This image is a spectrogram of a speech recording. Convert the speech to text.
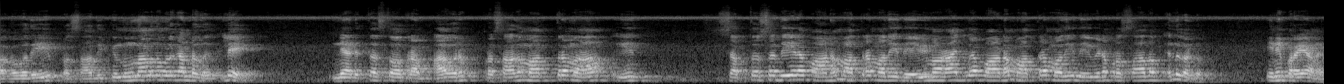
ഭഗവതി പ്രസാദിക്കുന്നു എന്നാണ് നമ്മൾ കണ്ടത് അല്ലേ? ഇനി അടുത്ത സ്തോത്രം. ആ ഒരു പ്രസാദം മാത്രം ആ ഈ സപ്തസതിയുടെ പാഠം മാത്രം മതി ദേവി മഹാത്മ്യ പാഠം മാത്രം മതി ദേവിയുടെ പ്രസാദം എന്ന് കണ്ടു. ഇനി പറയാണ്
